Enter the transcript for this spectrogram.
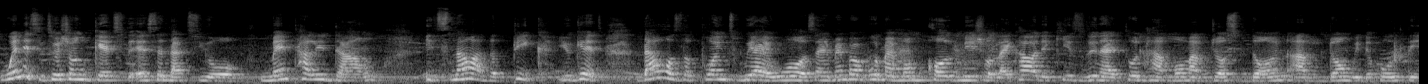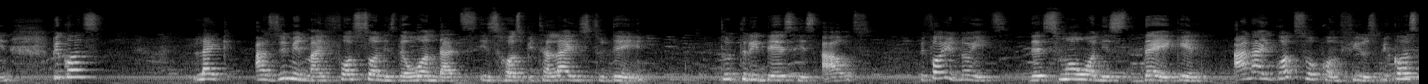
when the situation gets to the extent that you're mentally down it's now at the peak you get. That was the point where i was. I remember when my mom called me she was like how are the kids doing? I told her mom i'm just done. I'm done with the whole thing. Because like assuming my first son is the one that is hospitalized today two three days he's out before you know it the small one is there again. And i got so confused because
